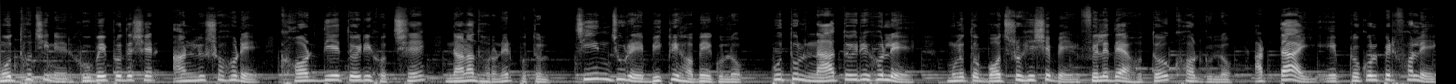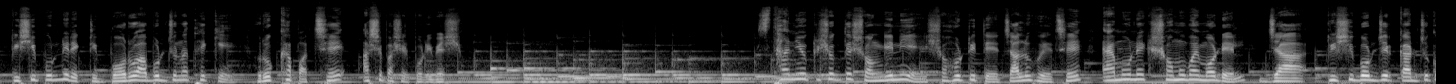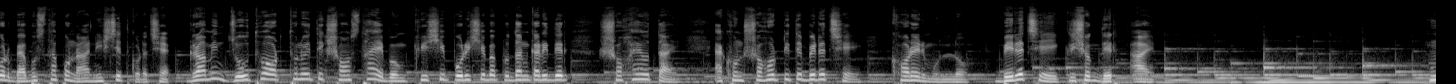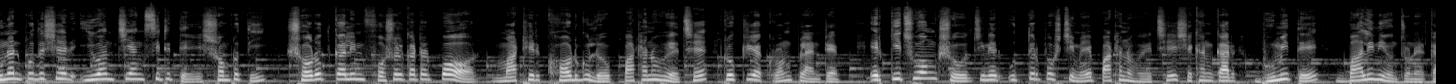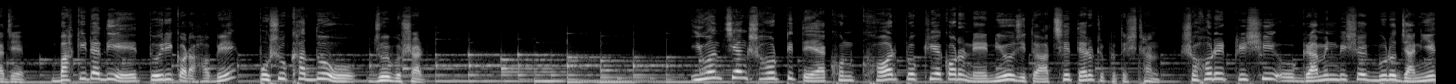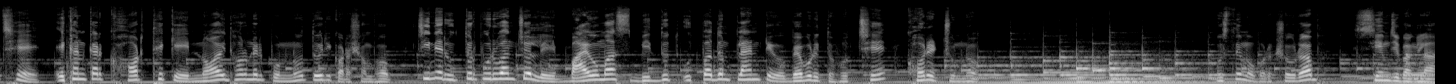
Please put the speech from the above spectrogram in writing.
মধ্য চীনের হুবেই প্রদেশের আনলু শহরে খড় দিয়ে তৈরি হচ্ছে নানা ধরনের পুতুল। চীন জুড়ে বিক্রি হবে এগুলো। পুতুল না তৈরি হলে মূলত বজ্র হিসেবে ফেলে দেয়া হতো খড়গুলো। আর তাই এ প্রকল্পের ফলে কৃষিপণ্যের একটি বড় আবর্জনা থেকে রক্ষা পাচ্ছে আশেপাশের পরিবেশ। স্থানীয় কৃষকদের সঙ্গে নিয়ে শহরটিতে চালু হয়েছে এমন এক সমবায় মডেল যা কৃষি বর্জ্যের কার্যকর ব্যবস্থাপনা নিশ্চিত করেছে। গ্রামীণ যৌথ অর্থনৈতিক সংস্থা এবং কৃষি পরিষেবা প্রদানকারীদের সহায়তায় এখন শহরটিতে বেড়েছে খড়ের মূল্য। বেড়েছে কৃষকদের আয়। হুনান প্রদেশের ইউয়ানচিয়াং সিটিতে সম্প্রতি শরৎকালীন ফসল কাটার পর মাঠের খড়গুলো পাঠানো হয়েছে প্রক্রিয়াকরণ প্ল্যান্টে। এর কিছু অংশ চীনের উত্তর পশ্চিমে পাঠানো হয়েছে সেখানকার ভূমিতে বালি নিয়ন্ত্রণের কাজে। বাকিটা দিয়ে তৈরি করা হবে পশুখাদ্য ও জৈব সার। ইউয়ানচিয়াং শহরটিতে এখন খড় প্রক্রিয়াকরণে নিয়োজিত আছে তেরোটি প্রতিষ্ঠান। শহরের কৃষি ও গ্রামীণ বিষয়ক ব্যুরো জানিয়েছে, এখানকার খড় থেকে নয় ধরনের পণ্য তৈরি করা সম্ভব। চীনের উত্তর পূর্বাঞ্চলে বায়োমাস বিদ্যুৎ উৎপাদন প্ল্যান্টেও ব্যবহৃত হচ্ছে খড়ের চূর্ণ। হুসনে মোবারক সৌরভ, সিএমজি বাংলা।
